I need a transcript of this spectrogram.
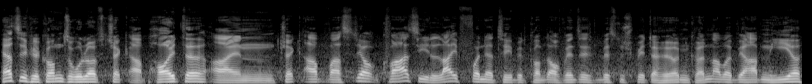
Herzlich willkommen zu Rudolfs Check-up. Heute ein Check-up, was ja quasi live von der CeBIT kommt, auch wenn Sie es ein bisschen später hören können. Aber wir haben hier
